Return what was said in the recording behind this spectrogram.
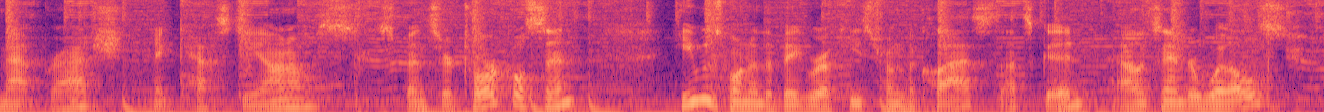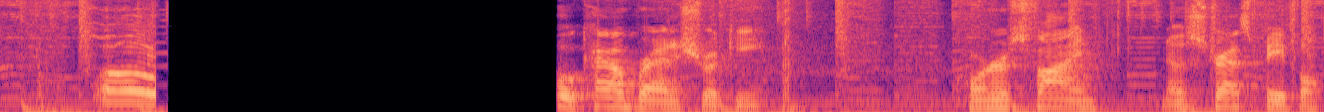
Matt Brash, Nick Castellanos, Spencer Torkelson. He was one of the big rookies from the class. That's good. Alexander Wells. Whoa! Oh, Kyle Bradish rookie. Corner's fine. No stress, people.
